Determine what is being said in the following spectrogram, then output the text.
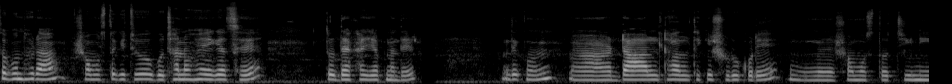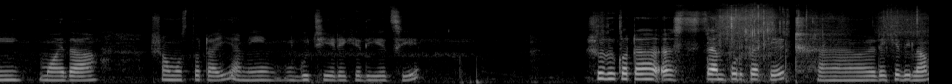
তো বন্ধুরা, সমস্ত কিছু গোছানো হয়ে গেছে। তো দেখাই আপনাদের। দেখুন ডাল ঠাল থেকে শুরু করে সমস্ত চিনি, ময়দা, সমস্তটাই আমি গুছিয়ে রেখে দিয়েছি। শুধু কটা শ্যাম্পুর প্যাকেট রেখে দিলাম।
